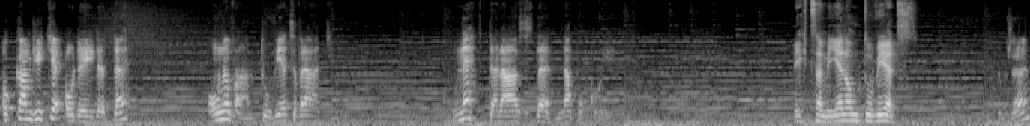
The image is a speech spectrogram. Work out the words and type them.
okamžitě odejdete, on vám tu věc vrátí. Nechte nás zde na pokoji. My chceme jenom tu věc. Dobře?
